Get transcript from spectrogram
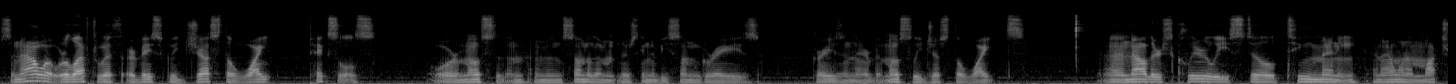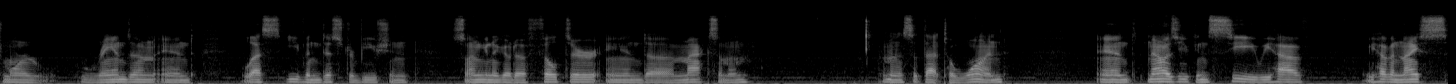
so now what we're left with are basically just the white pixels or most of them. I mean some of them there's going to be some grays grays in there but mostly just the whites. Uh, now there's clearly still too many, and I want a much more random and less even distribution. So I'm going to go to Filter and uh, Maximum. I'm going to set that to 1. And now as you can see, we have we have a nice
